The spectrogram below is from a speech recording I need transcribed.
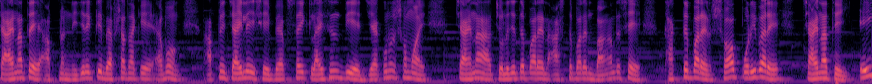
চায়নাতে আপনার নিজের একটি ব্যবসা থাকে এবং আপনি চাইলেই সেই ব্যবসায়িক লাইসেন্স দিয়ে যে কোনো সময় চায়না চলে যেতে পারেন, আসতে পারেন, বাংলাদেশে থাকতে পারেন সব পরিবারে চায়নাতেই। এই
